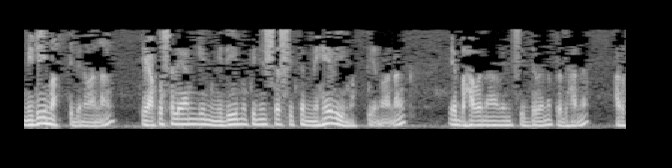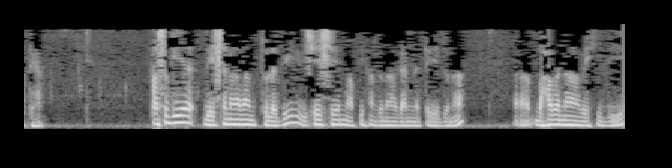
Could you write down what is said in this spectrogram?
මිදීමක් තිබෙනවා නම් ඒ අකුසලයන්ගෙන් මිදීම පිණිස සිත මෙහෙවීමක් තියෙනවා නම් එය භාවනාවෙන් සිද්ධ වෙන ප්‍රධාන අර්ථයක්. පසුගිය දේශනාවන් තුළදී විශේෂයෙන්ම අපි හඳුනා ගන්නට යෙදුනා භාවනාවෙහිදී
